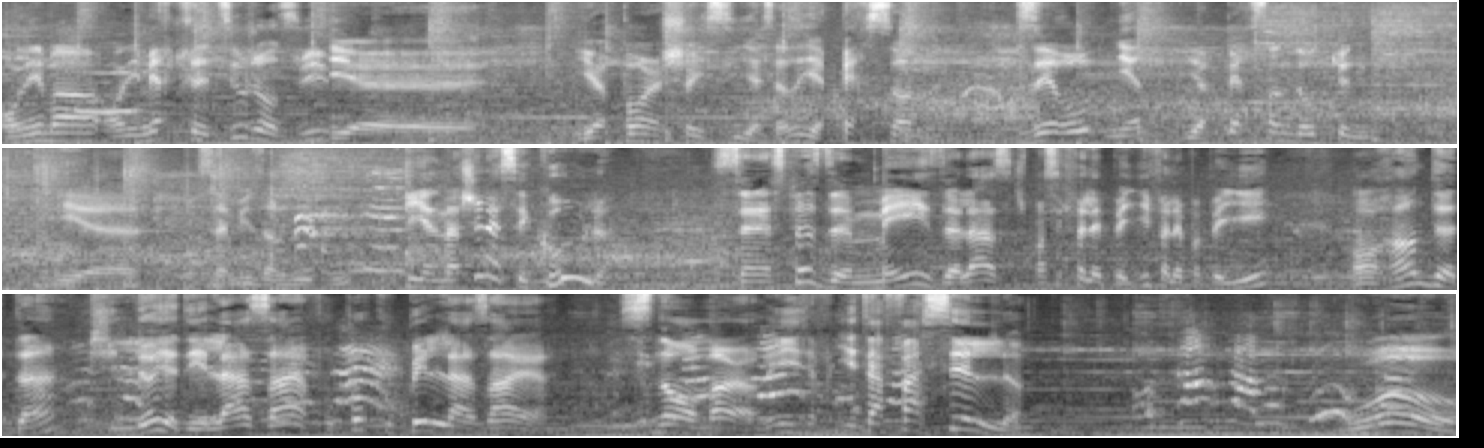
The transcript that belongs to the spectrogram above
On est, mar- on est mercredi aujourd'hui. Il euh, n'y a pas un chat ici. C'est-à-dire il n'y a personne. Zéro, niet. Il n'y a personne d'autre que nous. Et euh, on s'amuse dans le Woohoo. Puis il y a une machine assez cool. C'est une espèce de maze de laser. Je pensais qu'il fallait payer, il fallait pas payer. On rentre dedans, puis là, il y a des lasers. Faut pas couper le laser. Sinon, on meurt. Là, il, il était facile, là. Wow!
